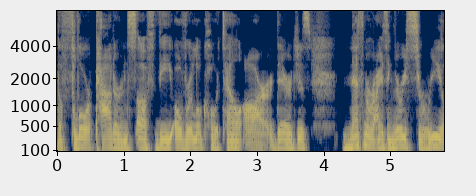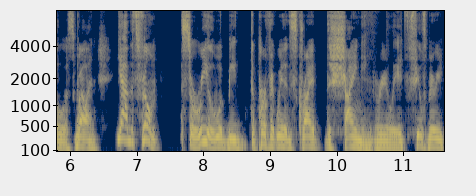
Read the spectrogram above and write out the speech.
the floor patterns of the Overlook Hotel are. They're just mesmerizing, very surreal as well. And yeah, this film, surreal would be the perfect way to describe The Shining, really. It feels very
